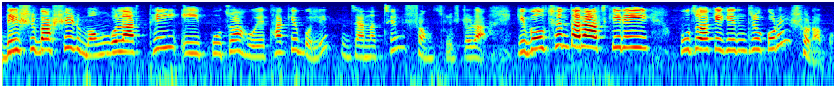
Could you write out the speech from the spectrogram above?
দেশবাসীর মঙ্গলার্থেই এই পূজা হয়ে থাকে বলে জানাচ্ছেন সংশ্লিষ্টরা। কি বলছেন তারা? আজকের এই পূজাকে কেন্দ্র করে শোনাবো।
